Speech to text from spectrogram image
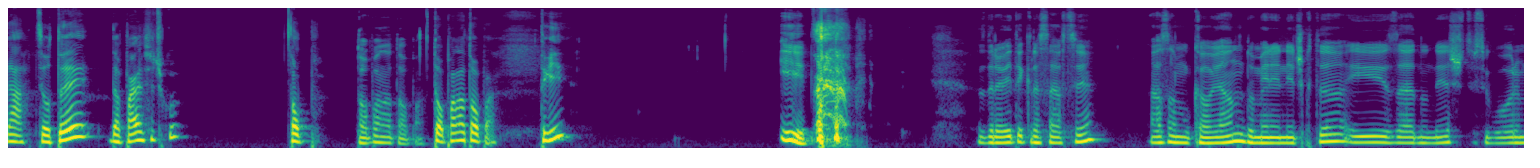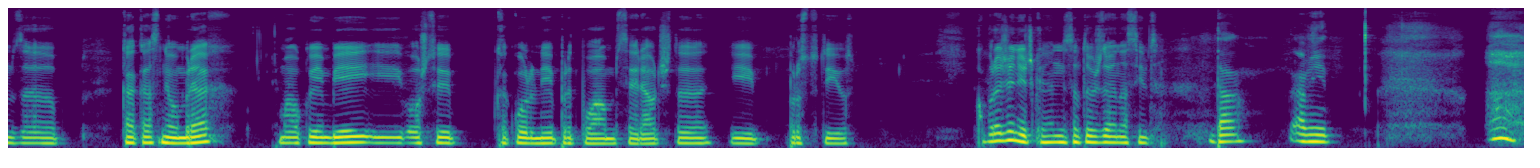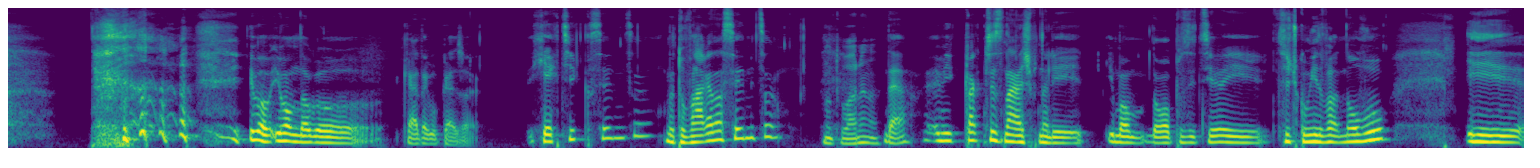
Да, целта е да правим всичко топ. Топа на топа. Топа на топа. Три. И... Здравейте, красавци! Аз съм Калян, до мен е Нечката и заедно днес ще си говорим за как аз не умрях, малко NBA и още какво ли не предполагам сериалчета и просто ти. Прави женичка? Не съм те виждал една симца. Да. Ами... имам, имам много, как да го кажа, хектик седмица, натоварена седмица. Натоварена? Да. Еми, както ти знаеш, нали, имам нова позиция и всичко ми идва ново. И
